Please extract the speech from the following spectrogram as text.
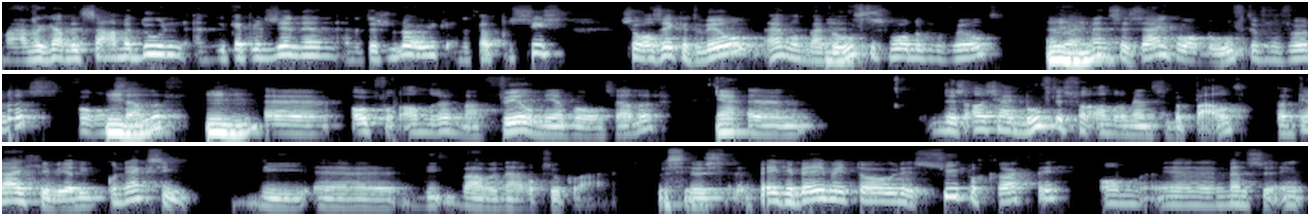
maar we gaan dit samen doen en ik heb er zin in en het is leuk en het gaat precies zoals ik het wil. Hè, want mijn Yes. behoeftes worden vervuld. En wij Mhm. mensen zijn gewoon behoeftevervullers voor onszelf. Mhm. Eh, ook voor anderen, maar veel meer voor onszelf. Ja. Ehm, dus als jij behoeftes van andere mensen bepaalt, dan krijg je weer die connectie die, eh, die, waar we naar op zoek waren. Precies. Dus de PGB-methode is super krachtig om eh, mensen in,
